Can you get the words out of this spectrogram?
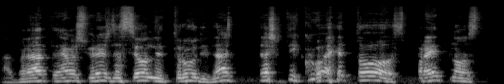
A brate, ne možeš mi reći da se on ne trudi. Znaš, znaš ti koja je to spretnost,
